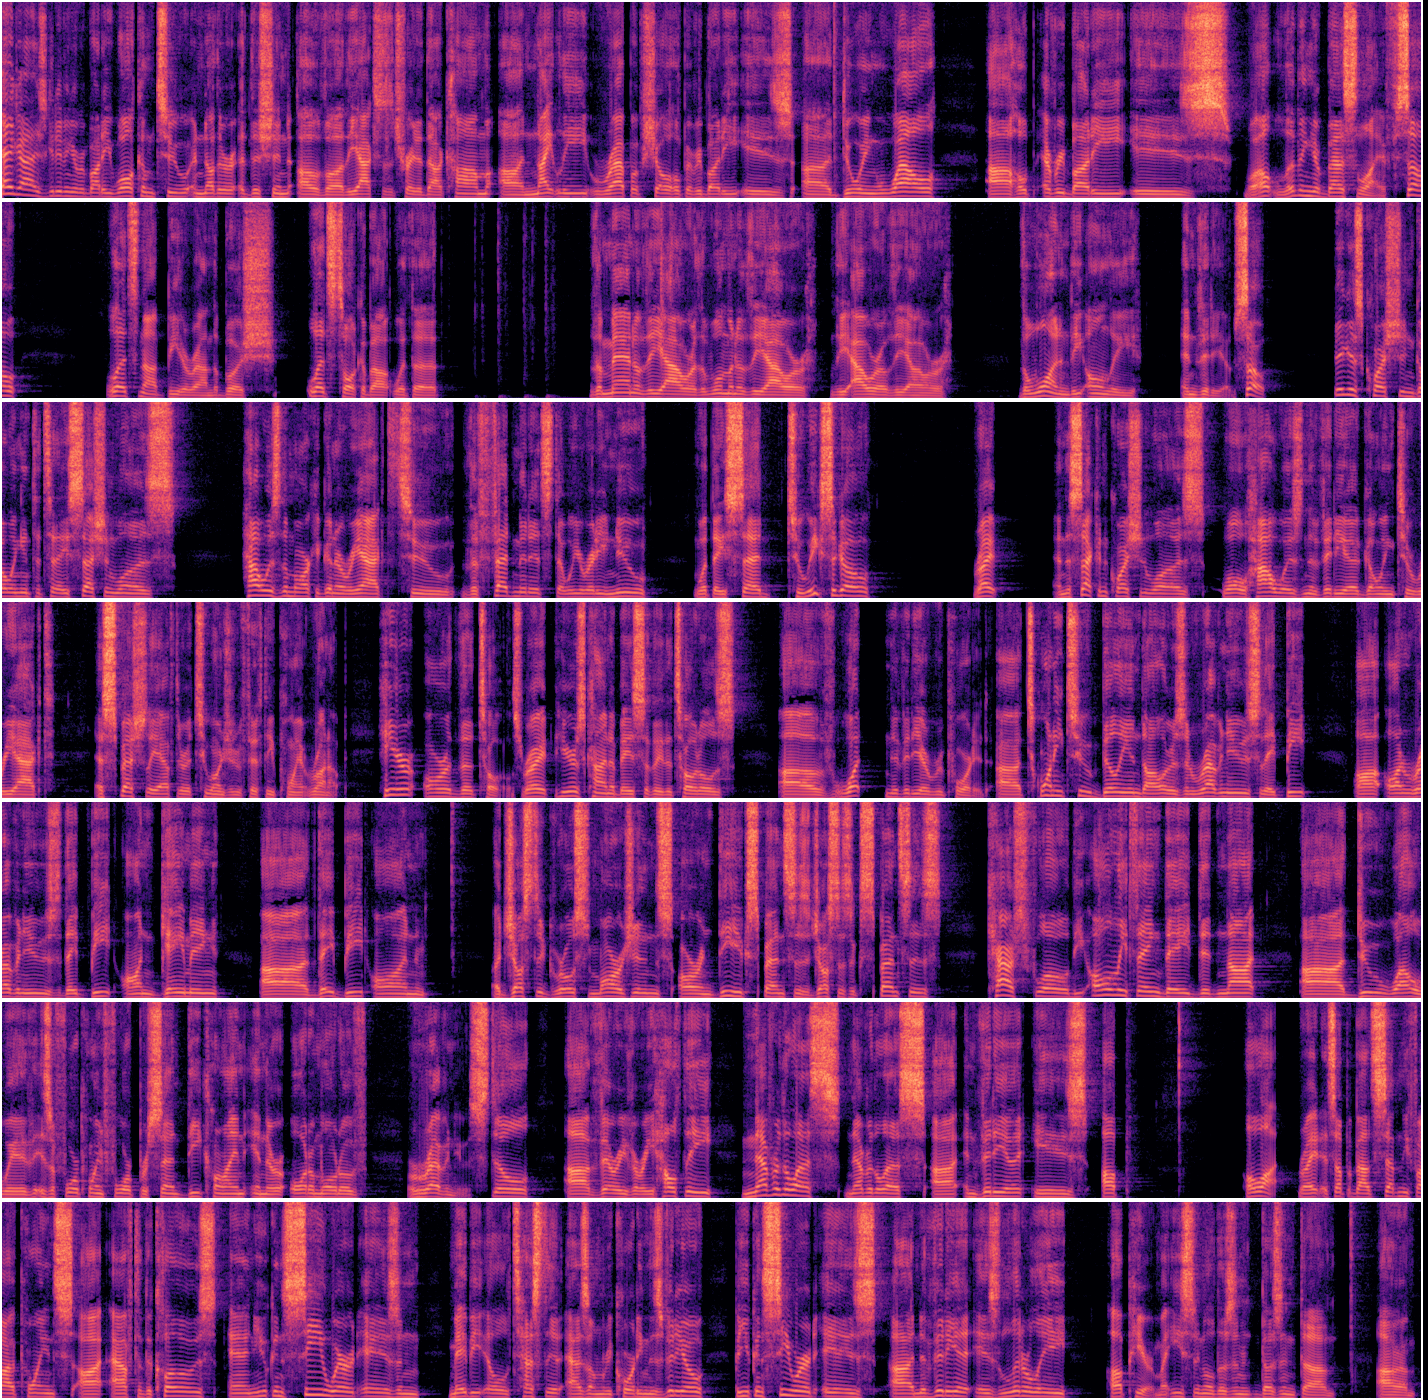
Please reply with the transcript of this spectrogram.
Hey guys, good evening, everybody. Welcome to another edition of uh, the AccessATrader.com uh, nightly wrap up show. Hope everybody is uh, doing well. Uh, hope everybody is, well, living your best life. So let's not beat around the bush. Let's talk about what the the man of the hour, the woman of the hour, the hour of the hour, the one, the only NVIDIA. So, biggest question going into today's session was how is the market going to react to the Fed minutes that we already knew what they said two weeks ago, right? And the second question was, well, how was NVIDIA going to react, especially after a 250 point run up? Here are the totals, right? Here's kind of basically the totals of what NVIDIA reported uh, $22 billion in revenues. So they beat uh, on revenues. They beat on gaming. Uh, they beat on adjusted gross margins, R&D expenses, justice expenses, cash flow. The only thing they did not uh, do well with is a 4.4% decline in their automotive revenue. Still uh, very, very healthy. Nevertheless, nevertheless, uh, NVIDIA is up a lot right? It's up about 75 points uh, after the close, and you can see where it is, and maybe it'll test it as I'm recording this video, but you can see where it is. Uh, NVIDIA is literally up here. My E signal doesn't doesn't um, um,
